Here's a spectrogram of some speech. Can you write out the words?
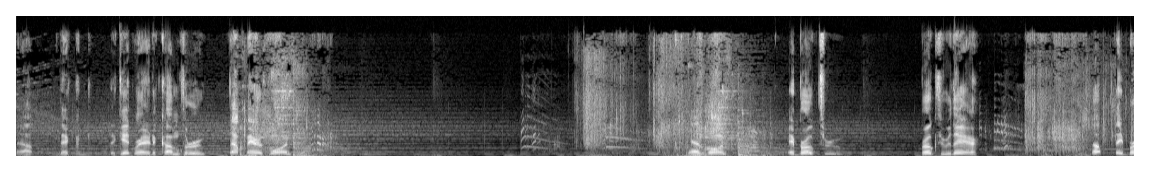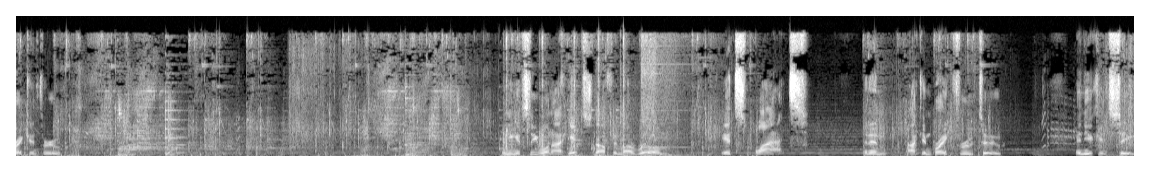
Yep, they're, they're getting ready to come through. Oh, there's one. There's one. It broke through. Broke through there. Oh, they breaking through. And you can see when I hit stuff in my room, it splats. And then I can break through too. And you can see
